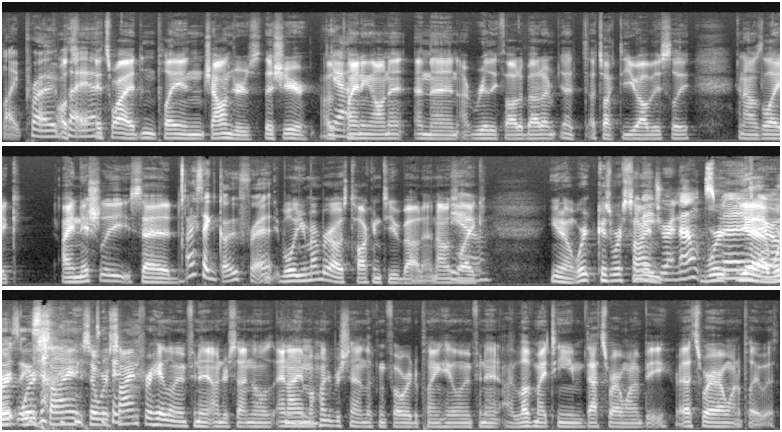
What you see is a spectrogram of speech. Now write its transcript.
like pro Well, player. it's, it's why I didn't play in challengers this year. I was Yeah. planning on it, and then I really thought about it. I, I talked to you obviously, and I was like, I initially said, I said go for it. well, you remember I was talking to you about it, and I was Yeah. like, you know, we're because we're signed. made your we're announcement. yeah, we're we're signed. So we're signed for Halo Infinite under Sentinels, and I Mm-hmm. am 100 percent looking forward to playing Halo Infinite. I love my team. That's where I want to be. Right? That's where I want to play with.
